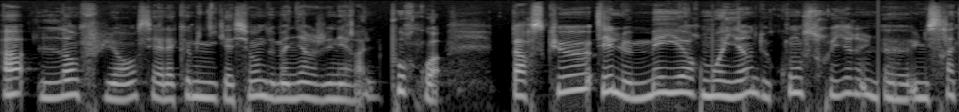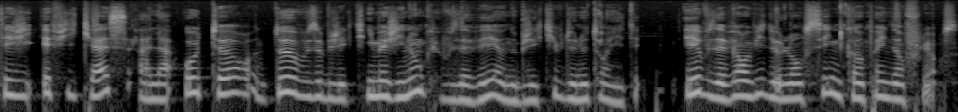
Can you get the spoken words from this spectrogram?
à l'influence et à la communication de manière générale. Pourquoi? Parce que c'est le meilleur moyen de construire euh, une, stratégie efficace à la hauteur de vos objectifs. Imaginons que vous avez un objectif de notoriété et vous avez envie de lancer une campagne d'influence.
